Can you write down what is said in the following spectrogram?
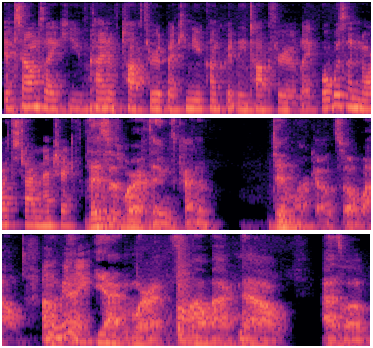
it sounds like you've kind of talked through it, but can you concretely talk through like what was the North Star metric? This is where things kind of didn't work out so well. Oh, um, really? And, yeah, and we're at Smileback now as a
